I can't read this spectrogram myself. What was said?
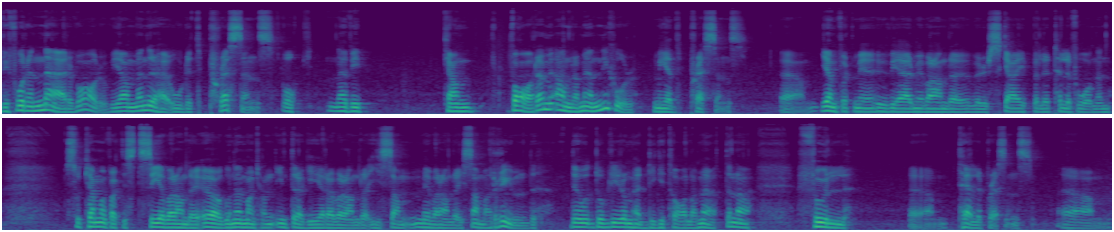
vi får en närvaro, vi använder det här ordet presence och när vi kan vara med andra människor med presence eh, jämfört med hur vi är med varandra över Skype eller telefonen så kan man faktiskt se varandra i ögonen, man kan interagera varandra i med varandra i samma rymd. Då, då blir de här digitala mötena full eh, telepresence. Um,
